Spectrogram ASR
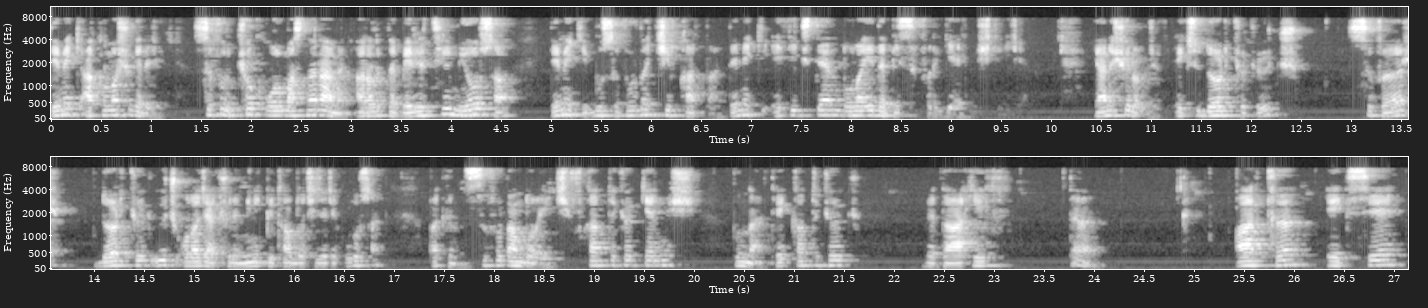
Demek ki aklıma şu gelecek. Sıfır kök olmasına rağmen aralıkta belirtilmiyorsa demek ki bu sıfırda çift kat var. Demek ki fx'ten dolayı da bir sıfır gelmiş diyeceğim. Yani şöyle olacak. Eksi 4 kök 3 0 4 kök 3 olacak. Şöyle minik bir tablo çizecek olursak. Bakın sıfırdan dolayı çift katlı kök gelmiş. Bunlar tek katlı kök ve dahil değil mi? Artı eksi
